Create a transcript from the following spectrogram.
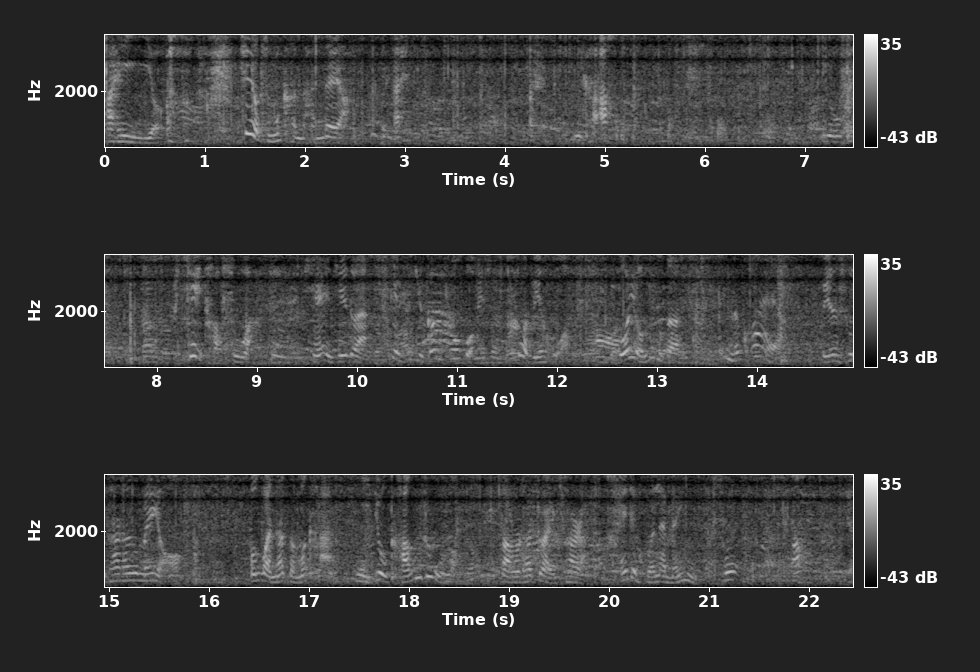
哎呦，这有什么可难的呀？哎，你看啊，有这套书啊，前一阶段电视剧刚播过，特别火，我有路的进得快呀，别的书摊他都没有。甭管他怎么砍，你就扛住了。到时候他转一圈啊，还得回来买你的书啊。行。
